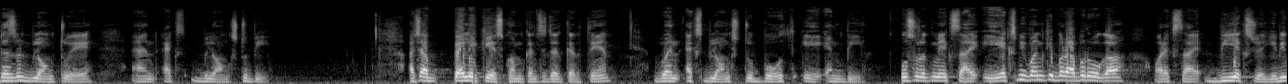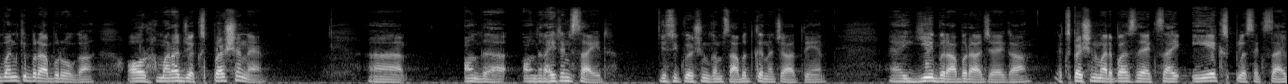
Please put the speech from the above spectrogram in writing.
does not belong to A and x belongs to B اچھا اب پہلے کیس کو ہم کنسیڈر کرتے ہیں when x belongs to both A and B اس صورت میں ایکس آئی اے ایکس بھی ون کے برابر ہوگا اور ایکس آئی بی ایکس جو ہے یہ بھی ون کے برابر ہوگا اور ہمارا جو ایکسپریشن ہے on the on the right hand side جس ایکویشن کو ہم ثابت کرنا چاہتے ہیں یہ برابر آ جائے گا ایکسپریشن ہمارے پاس ہے x i A x plus x i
